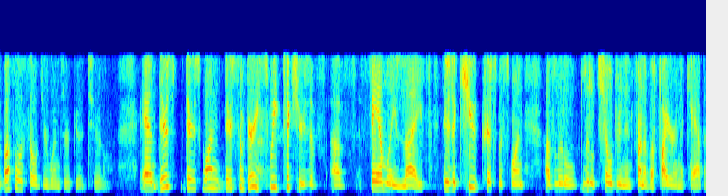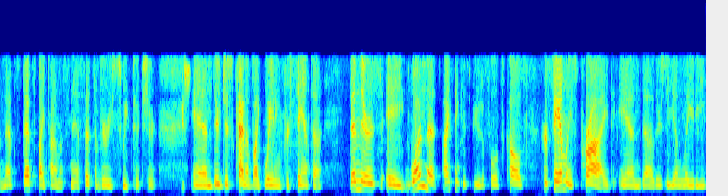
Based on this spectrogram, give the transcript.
The Buffalo Soldier ones are good too. And there's there's one there's some very sweet pictures of of family life. There's a cute Christmas one of little little children in front of a fire in a cabin. That's that's by Thomas Nast. That's a very sweet picture. And they're just kind of like waiting for Santa. Then there's a one that I think is beautiful. It's called Her Family's Pride, and uh, there's a young lady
